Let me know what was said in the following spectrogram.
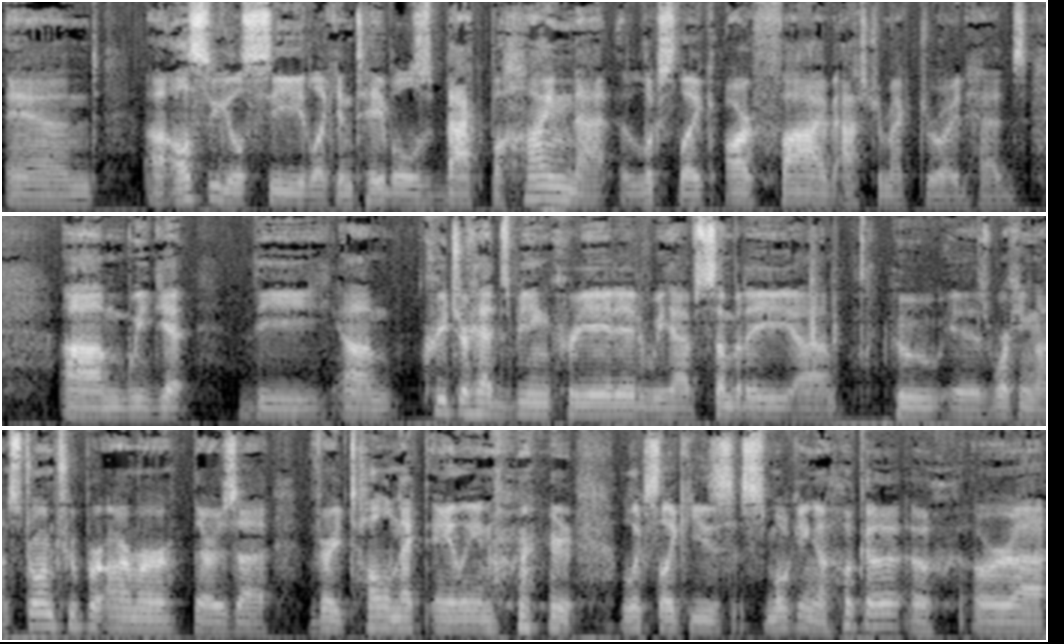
and uh, also you'll see like in tables back behind that, it looks like R5 astromech droid heads. Um, we get the um, creature heads being created. We have somebody um, who is working on stormtrooper armor. There's a very tall-necked alien who looks like he's smoking a hookah, or uh,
